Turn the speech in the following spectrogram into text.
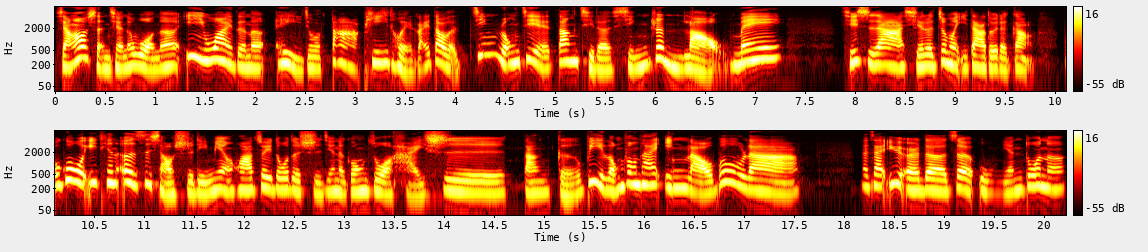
想要省钱的我呢，意外的呢，诶，就大劈腿来到了金融界，当起了行政老妹。其实啊，斜了这么一大堆的杠，不过我一天二十四小时里面花最多的时间的工作，还是当隔壁龙凤胎阴老母啦。那在育儿的这五年多呢，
